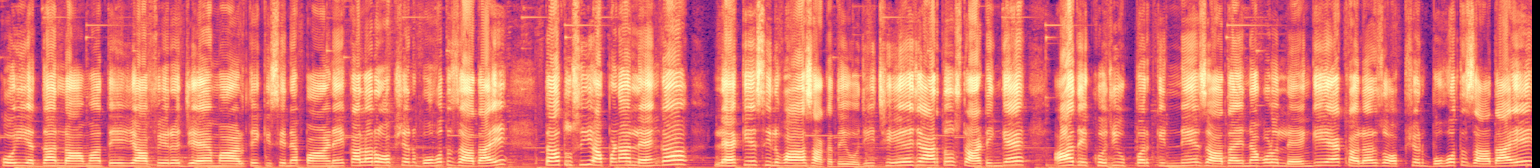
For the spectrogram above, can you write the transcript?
ਕੋਈ ਐਦਾਂ ਲਾਵਾਂ ਤੇ ਜਾਂ ਫਿਰ ਜੈ ਮਾਲ ਤੇ ਕਿਸੇ ਨੇ ਪਾਣੇ ਕਲਰ ਆਪਸ਼ਨ ਬਹੁਤ ਜ਼ਿਆਦਾ ਏ, ਤਾਂ ਤੁਸੀਂ ਆਪਣਾ ਲਹਿੰਗਾ ਲੈ ਕੇ ਸਿਲਵਾ ਸਕਦੇ ਹੋ ਜੀ। 6000 ਤੋਂ ਸਟਾਰਟਿੰਗ ਹੈ। ਆਹ ਦੇਖੋ ਜੀ, ਉੱਪਰ ਕਿੰਨੇ ਜ਼ਿਆਦਾ ਇਹਨਾਂ ਕੋਲ ਲਹਿੰਗੇ ਹੈ ਕਲਰਸ ਆਪਸ਼ਨ ਬਹੁਤ ਜ਼ਿਆਦਾ ਏ।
